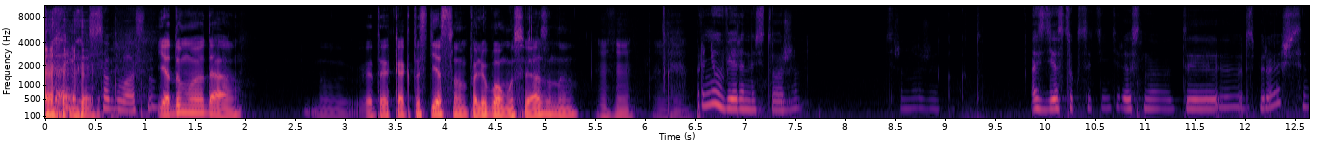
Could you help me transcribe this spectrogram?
согласна. Я думаю, да. Ну, Это как-то с детством по-любому связано. Про неуверенность тоже. Все равно же как-то. А с детства, кстати, интересно, ты разбираешься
